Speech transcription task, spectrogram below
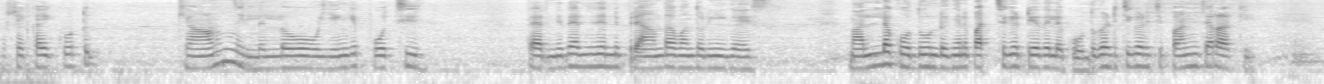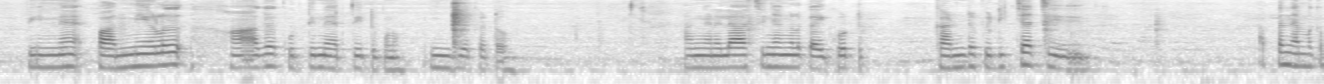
പക്ഷെ കൈക്കോട്ട് കാണുന്നില്ലല്ലോ. എങ്കിൽ പോച്ച്. തെരഞ്ഞ് തെരഞ്ഞ് തെരഞ്ഞ് പ്രാന്താവാൻ തുടങ്ങി ഗൈസ് നല്ല കൊതുണ്ട് ഇങ്ങനെ പച്ച കെട്ടിയതല്ലേ. കൊതു കടിച്ച് കടിച്ച് പഞ്ചറാക്കി. പിന്നെ പന്നികൾ ആകെ കുത്തി നിരത്തിയിട്ടിക്കണു ഇഞ്ചിയൊക്കെ കേട്ടോ അങ്ങനെ ലാസ്റ്റ് ഞങ്ങൾ കൈക്കോട്ട് കണ്ട് പിടിച്ചു അപ്പം നമുക്ക്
